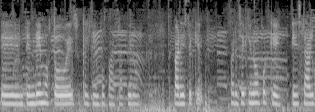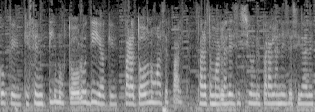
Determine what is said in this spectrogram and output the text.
eh, entendemos todo eso, que el tiempo pasa, pero parece que. Parece que no porque es algo que, que sentimos todos los días, que para todos nos hace falta, para tomar las decisiones, para las necesidades,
